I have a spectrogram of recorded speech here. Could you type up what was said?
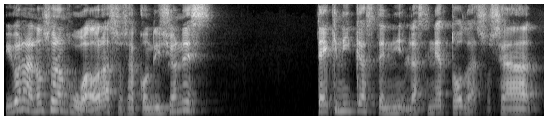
Iván Alonso eran jugadoras, o sea, condiciones técnicas las tenía todas, o sea,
